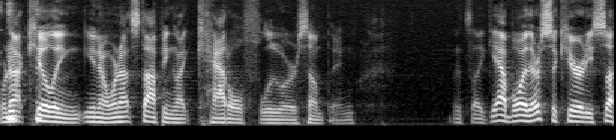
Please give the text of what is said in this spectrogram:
we're not killing you know we're not stopping like cattle flu or something. It's like yeah boy their security su-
